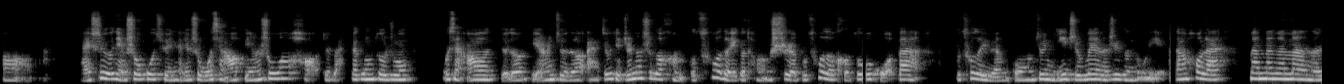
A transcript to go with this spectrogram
啊，还是有点受过去影响，就是我想要别人说我好，对吧？在工作中，我想要觉得别人觉得，哎，九姐真的是个很不错的一个同事，不错的合作伙伴，不错的员工。就你一直为了这个努力，但后来慢慢慢慢的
